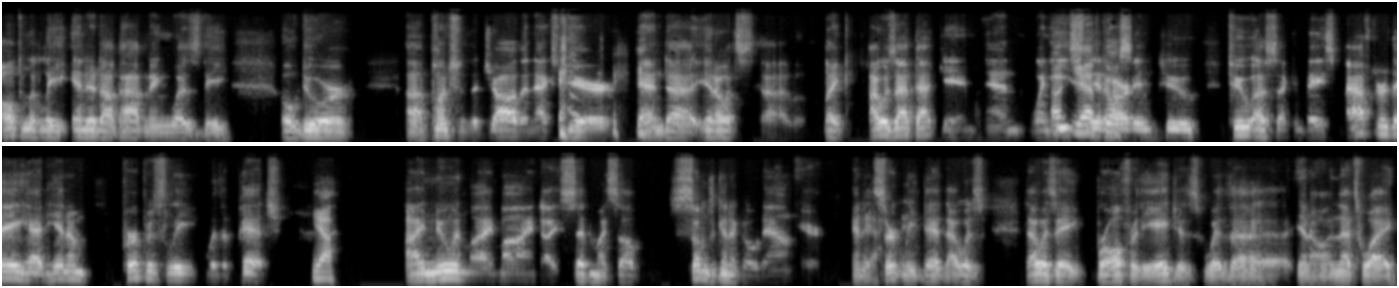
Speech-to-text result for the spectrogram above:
ultimately ended up happening was the Odor uh, punch to the jaw the next year. And, uh, you know, it's uh, like I was at that game. And when uh, he yeah, slid hard into to a second base after they had hit him purposely with a pitch. Yeah. I knew in my mind, I said to myself, something's going to go down here and it yeah. certainly did. That was that was a brawl for the ages with uh you know and that's why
